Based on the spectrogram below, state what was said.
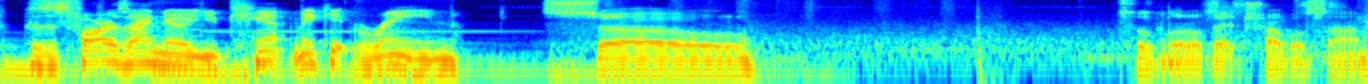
Because as far as I know, you can't make it rain, so it's a little bit troublesome.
